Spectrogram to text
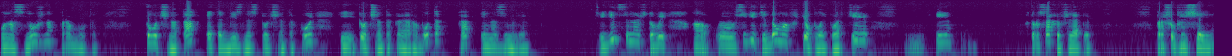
У нас нужно работать. Точно так, это бизнес точно такой и точно такая работа, как и на земле. Единственное, что вы а, сидите дома в теплой квартире и в трусах и в шляпе прошу прощения.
